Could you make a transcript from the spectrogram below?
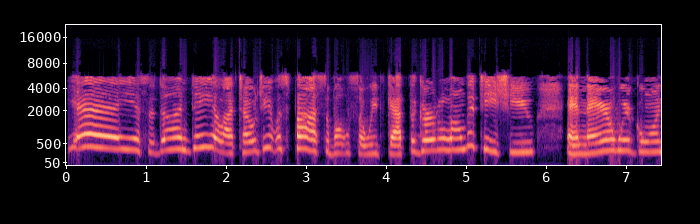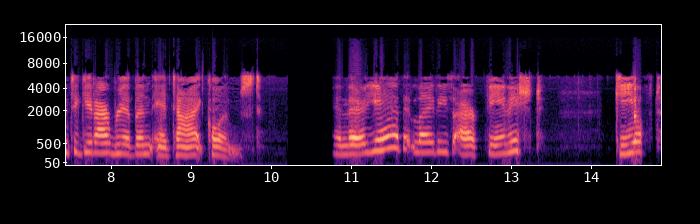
Yay, it's a done deal. I told you it was possible. So we've got the girdle on the tissue, and now we're going to get our ribbon and tie it closed. And there you have it, ladies, our finished gift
